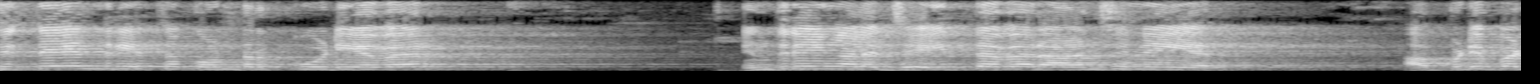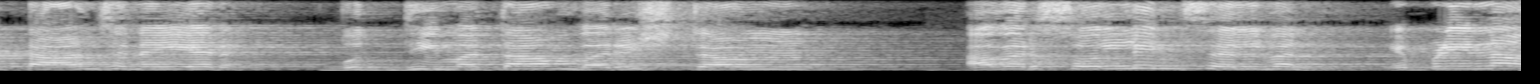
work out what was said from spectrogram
ஜிதேந்திரியத்தை கொண்டிருக்கூடியவர் இந்திரியங்களை ஜெயித்தவர் ஆஞ்சநேயர். அப்படிப்பட்ட ஆஞ்சநேயர் புத்திமதாம் வரிஷ்டம். அவர் சொல்லின் செல்வன். எப்படின்னா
